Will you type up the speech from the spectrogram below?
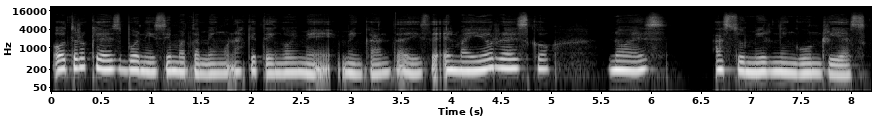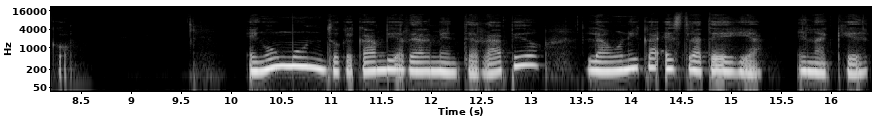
Otro que es buenísimo también, unas que tengo y me, me encanta, dice, el mayor riesgo no es asumir ningún riesgo. En un mundo que cambia realmente rápido, la única estrategia en la que,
